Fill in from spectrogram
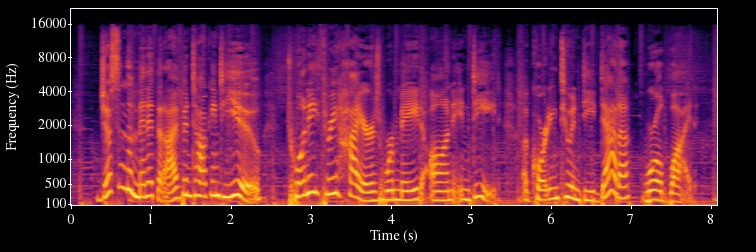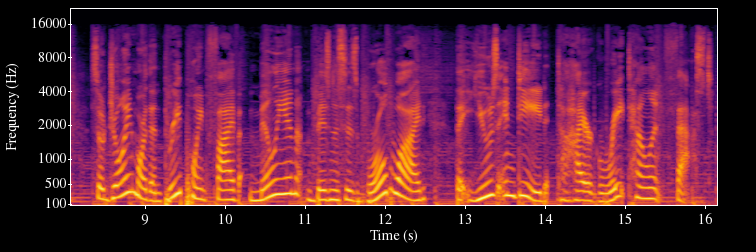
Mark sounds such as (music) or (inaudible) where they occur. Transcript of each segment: Just in the minute that I've been talking to you, 23 hires were made on Indeed, according to Indeed data worldwide. So join more than 3.5 million businesses worldwide that use Indeed to hire great talent fast.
